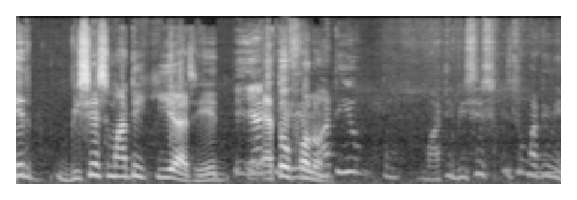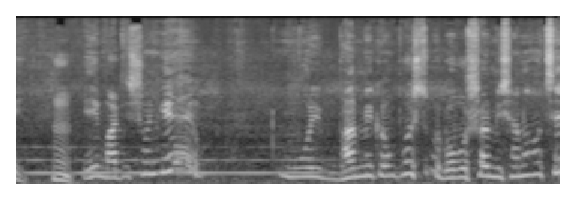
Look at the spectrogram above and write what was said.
এর বিশেষ মাটি কি আছে? এত ফলন? মাটি মাটি বিশেষ কিছু মাটি নেই। এই মাটির সঙ্গে ওই ভার্মি কম্পোস্ট গোবর সার মিশানো আছে।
